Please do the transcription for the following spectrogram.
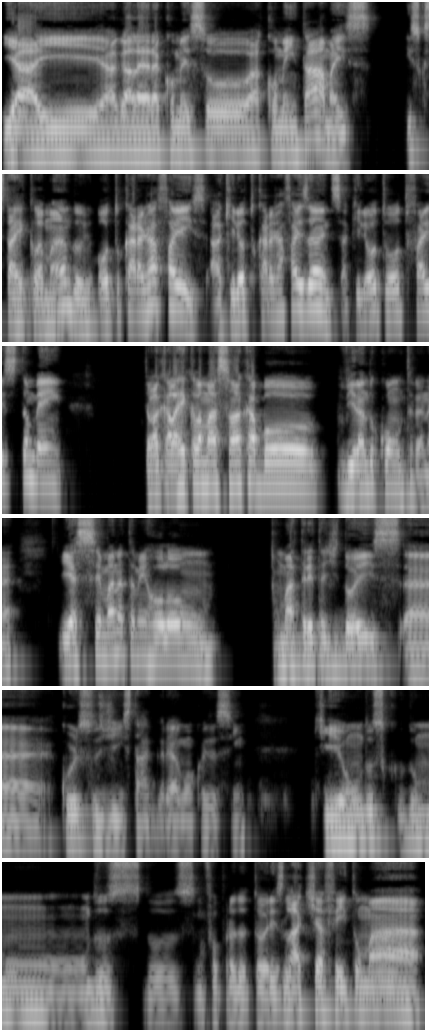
E aí a galera começou a comentar, ah, mas isso que está reclamando, outro cara já faz, aquele outro cara já faz antes, aquele outro outro faz também. Então aquela reclamação acabou virando contra, né? E essa semana também rolou um, uma treta de dois uh, cursos de Instagram, alguma coisa assim, que um dos, um, um dos, dos infoprodutores lá tinha feito uma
